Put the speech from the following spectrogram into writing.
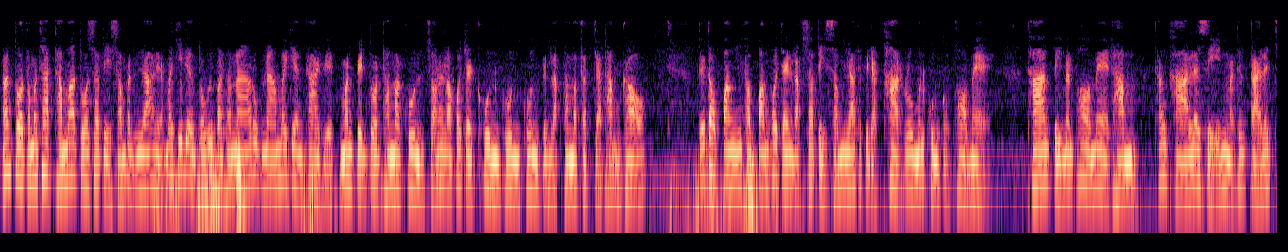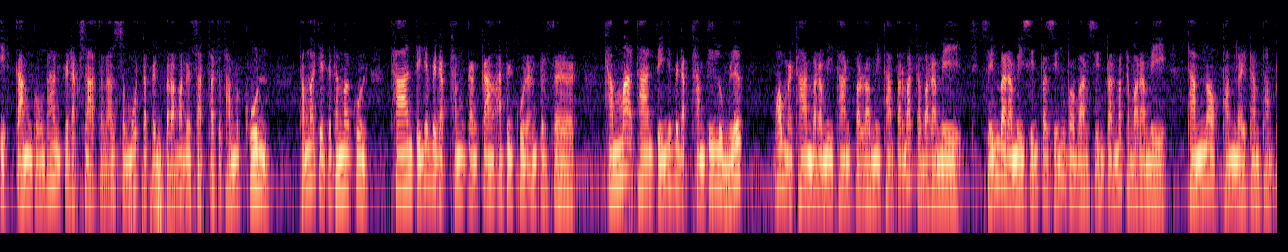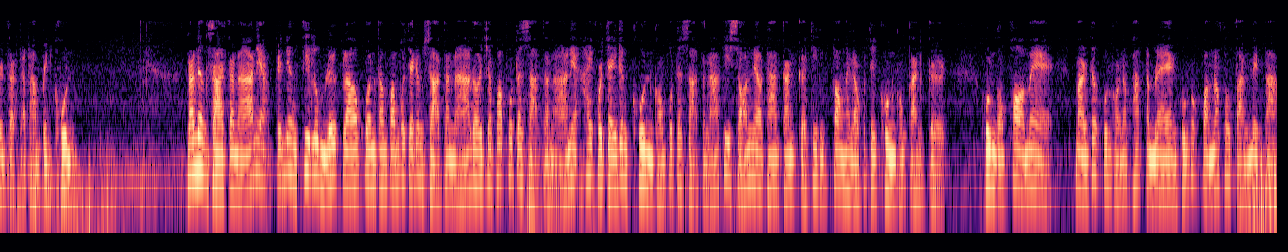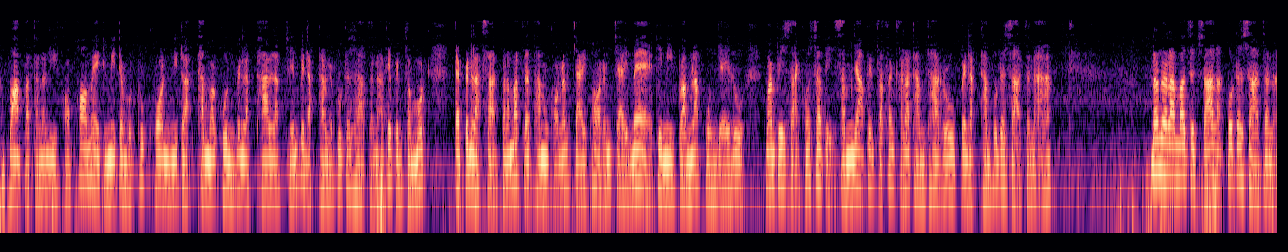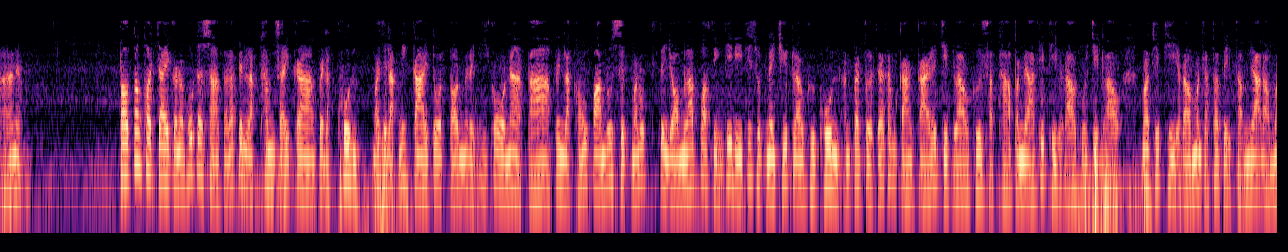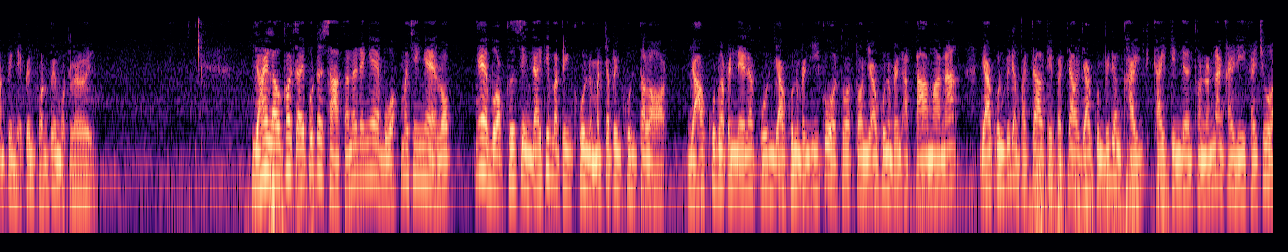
นั้นตัวธรรมชาติธรรมะตัวสติสัมปชัญญะเนี่ยไม่ใช่เรื่องตัววิปัสสนารูปนามไม่เที่ยงค่าเกิดมันเป็นตัวธรรมคุณ สอนให้เราเข้าใจคุณคุณคุณเป็นหลักธรรมสัจธรรมเขาแต่ต้องฟังทำความเข้าใจหลักสติสัมยาที่เป็นหลักธาตุรู้เหมือนคุณของพ่อแม่ ทานศีลมันพ่อแม่ทำ ทั้งทานและศีลมาถึงกายและจิตกรรมของท่านเป็นหลักศาสนาสมมติแต่เป็นปรมัตสัจจะธรรมคุณธรรมะเจเป็นธรรมคุณ ทานศีลจะเป็นหลักธรรมกลางๆอันเป็นคุณอันประเสริฐธรรมะทานศีลจะเป็นหลักธรรมที่ลุ่มลึกเพราะมันทานบารมีทานปรมีทานปรมัตถบารมีศีลบารมีศีลประสินอุปบาลศีลปรมัตถบารมีทำนอกทำในทำทำเป็นสัจธรรมเป็นคุณ นั้นเรื่องศาสนาเนี่ยเป็นเรื่องที่ลุ่มลึกเราควรทำความเข้าใจเรื่องศาสนา โดยเฉพาะพุทธศาสนาเนี่ยให้เข้าใจเรื่องคุณของพุทธศาสนาที่สอนแนวทางการเกิดที่ถูกต้องให้เราเข้าใจคุณของการเกิด คุณของพ่อแม่ หมายถึงคุณของนภักตำแรงคุณก็ความรักสงสารเมตตาความปรารถนาดีของพ่อแม่ที่มีแต่บุตรทุกคนมีหลักธรรมคุณเป็นหลักทานหลักศีลเป็นหลักธรรมในพุทธศาสนาที่เป็นสมมติ แต่เป็นหลักศาสตร์ปรมัตถธรรมของน้ำใจ พ่อน้ำใจแม่ที่มีความรักห่วงใยลูกมันเป็นศาสตร์ของสติสัมยาเป็นสัตว์สังขารธรรมธาตุรู้เป็นหลักธรรมพุทธศาสนานั้นเวลามาศึกษาหลักพุทธศาสนาเนี่ย เราต้องเข้าใจก่อนพุทธศาสนาเป็นหลักธรรมสายกลางเป็นหลักคุณไม่ใช่หลักนิกายตัวตนไม่ใช่อีโก้หน้าตา เป็นหลักของความรู้สึกมนุษย์ที่จะยอมรับว่าสิ่งที่ดีที่สุดในชีวิตเราคือคุณ อันประเสริฐจะทำกลางกายและจิตเราคือศรัทธาปัญญาทิฏฐิเราตัวจิตเรามาทิฏฐิเรามันจากสติสัมยาเรามันเป็นเหตุเป็นผลไปหมดเลยอย่าให้เราเข้าใจพุทธศาสนาในแง่บวก ไม่ใช่แง่ลบ แง่บวกคือสิ่งใดที่มันเป็นคุณมันจะเป็นคุณตลอด อย่าเอาคุณมาเป็นเนรคุณ อย่าเอาคุณมาเป็นอีโก้ ตัวตน อย่าเอาคุณมาเป็นอัตตามานะ อย่าคุณไปเรื่องพระเจ้าเทพเจ้า อย่าคุณไปเรื่องใครใครกินเดินทนนั่งใครดีใครชั่ว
